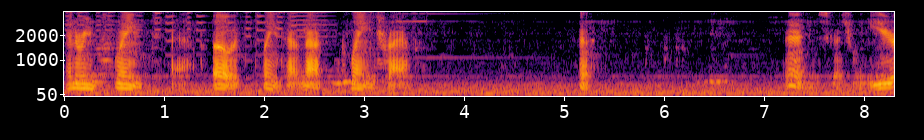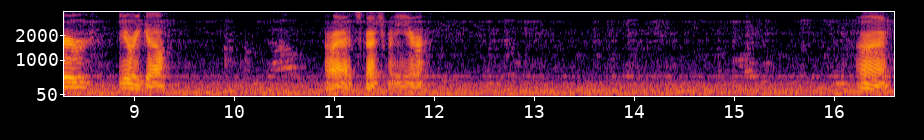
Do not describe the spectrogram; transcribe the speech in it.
Entering plane tap. Oh, it's plane tap, not plane trap. Huh. Eh, scratch my ear. There we go. Alright, scratch my ear. Alright.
